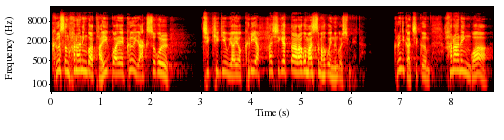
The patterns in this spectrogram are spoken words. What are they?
그것은 하나님과 다윗과의 그 약속을 지키기 위하여 그리 하시겠다라고 말씀하고 있는 것입니다. 그러니까 지금 하나님과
